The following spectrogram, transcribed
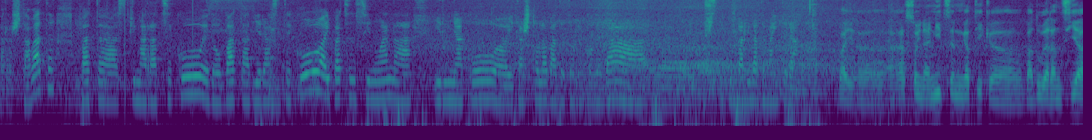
barrasta bat, bat azpimarratzeko edo bat adierazteko, aipatzen zinuen uh, Iruñako uh, ikastola bat etorriko dela uh, ikusgarri bat emaitera. Bai, uh, arrazoin anitzen gatik uh, badu garantzia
